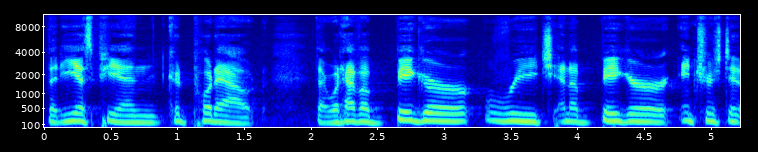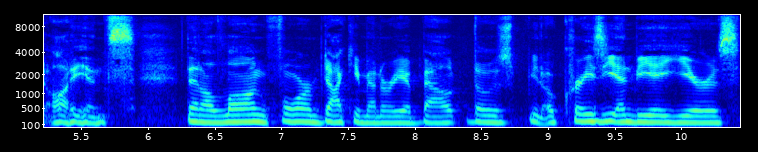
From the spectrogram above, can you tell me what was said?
that ESPN could put out that would have a bigger reach and a bigger interested audience than a long form documentary about those you know crazy NBA years,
